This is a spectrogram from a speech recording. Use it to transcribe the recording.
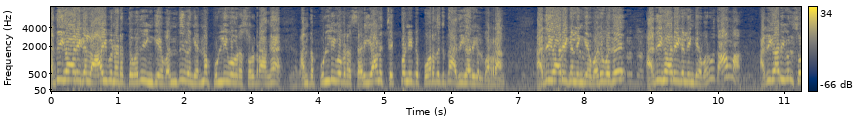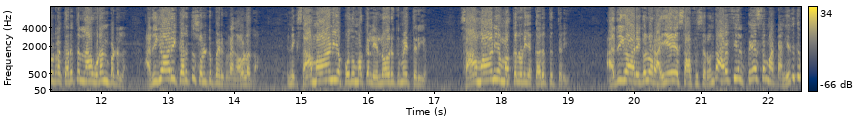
அதிகாரிகள் ஆய்வு நடத்துவது இங்கே வந்து இவங்க என்ன புள்ளி விவரம் சொல்றாங்க அந்த புள்ளி விவரம் சரியான செக் பண்ணிட்டு போறதுக்கு தான் அதிகாரிகள் வர்றாங்க. அதிகாரிகள் இங்கே வருவது அதிகாரிகள் இங்கே வருவது ஆமா அதிகாரிகள் சொல்ற கருத்தில் நான் உடன்படல. அதிகாரி கருத்து சொல்லிட்டு போயிருக்கிறாங்க அவ்வளவுதான். இன்னைக்கு சாமானிய பொதுமக்கள் எல்லோருக்குமே தெரியும். சாமானிய மக்களுடைய கருத்து தெரியும். அதிகாரிகள் ஒரு ஐஏஎஸ் ஆபீசர் வந்து அரசியல் பேச மாட்டாங்க. எதுக்கு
